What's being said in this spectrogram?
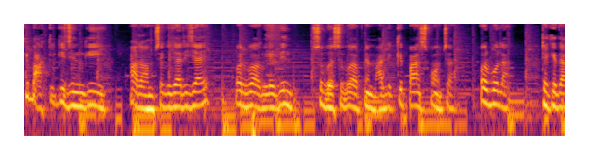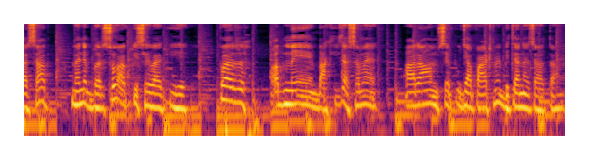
कि बाकी की ज़िंदगी आराम से गुजारी जाए और वह अगले दिन सुबह सुबह अपने मालिक के पास पहुँचा और बोला, ठेकेदार साहब, मैंने बरसों आपकी सेवा की है, पर अब मैं बाकी का समय आराम से पूजा पाठ में बिताना चाहता हूँ।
